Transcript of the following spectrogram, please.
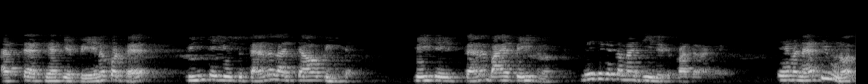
ඇත්ත ඇති හැටි පේනකොට පිහිට යුතු තැන ලැජ්ජාව පිහිට. පිහිට යුතු තැන බය පිහිටනවා. මේ දෙක තමයි සීලයට පදරන්නේ. එහෙම නැති වුණොත්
